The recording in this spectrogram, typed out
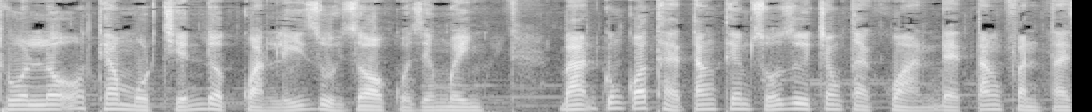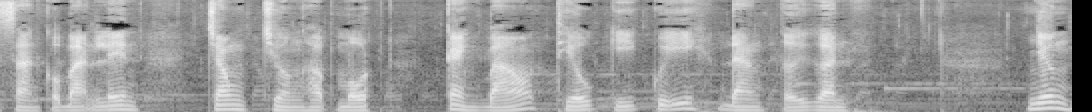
thua lỗ theo một chiến lược quản lý rủi ro của riêng mình. Bạn cũng có thể tăng thêm số dư trong tài khoản để tăng phần tài sản của bạn lên trong trường hợp một cảnh báo thiếu ký quỹ đang tới gần nhưng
